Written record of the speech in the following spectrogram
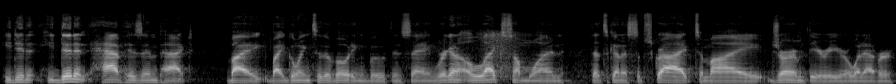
He didn't he didn't have his impact by by going to the voting booth and saying we're going to elect someone that's going to subscribe to my germ theory or whatever.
